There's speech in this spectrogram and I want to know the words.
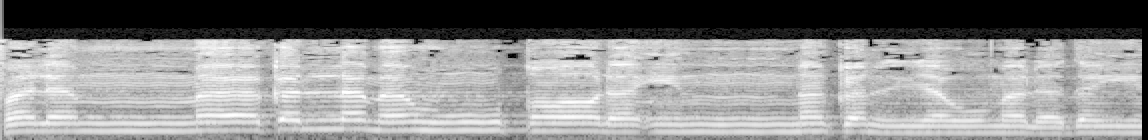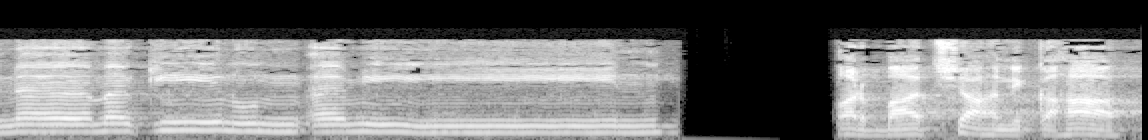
فلما كلمه قال إنك اليوم لدينا مكين أمين. اور بادشاہ نے کہا،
